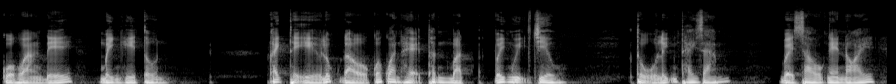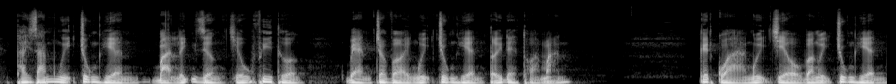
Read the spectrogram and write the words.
của Hoàng đế Minh Hy Tôn. Khách Thị lúc đầu có quan hệ thân mật với Ngụy Chiêu, thủ lĩnh thái giám. Về sau nghe nói thái giám ngụy trung hiền bản lĩnh giường chiếu phi thường, bèn cho vời ngụy trung hiền tới để thỏa mãn. Kết quả ngụy triều và ngụy trung hiền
